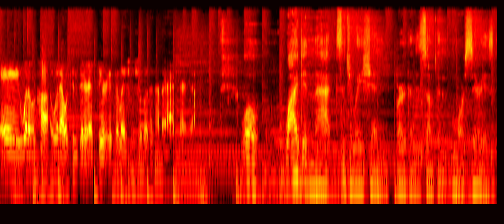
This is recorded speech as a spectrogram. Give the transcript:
a what I would call what I would consider a serious relationship with another actor. No. Well, why didn't that situation birth into something more serious, in your opinion?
